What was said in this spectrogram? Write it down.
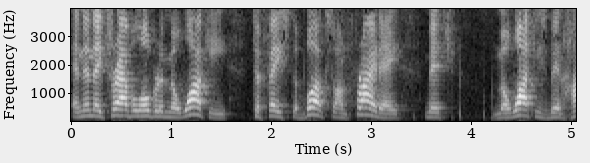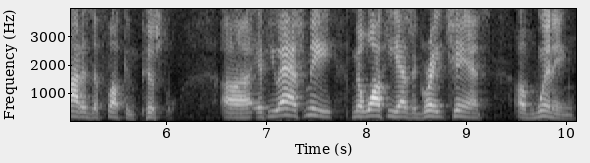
And then they travel over to Milwaukee to face the Bucks on Friday. Mitch, Milwaukee's been hot as a fucking pistol. Uh, if you ask me, Milwaukee has a great chance of winning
